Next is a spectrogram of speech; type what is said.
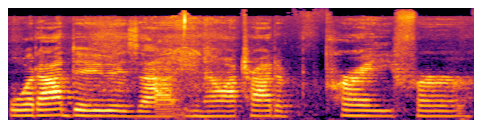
what I do is I, you know, I try to pray for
